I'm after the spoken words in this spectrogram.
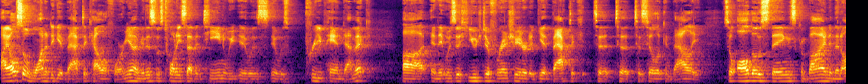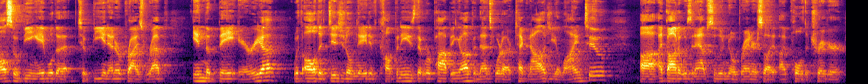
I also wanted to get back to California. I mean, this was 2017. We it was it was pre pandemic, uh, and it was a huge differentiator to get back to, to to to Silicon Valley. So all those things combined, and then also being able to to be an enterprise rep in the Bay Area with all the digital native companies that were popping up, and that's what our technology aligned to. Uh, I thought it was an absolute no-brainer, so I, I pulled the trigger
